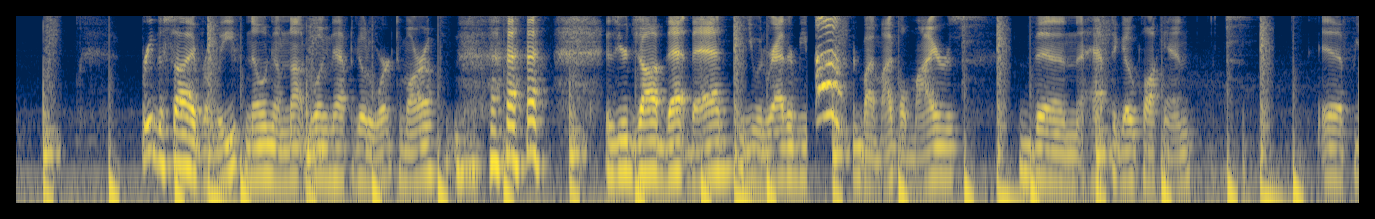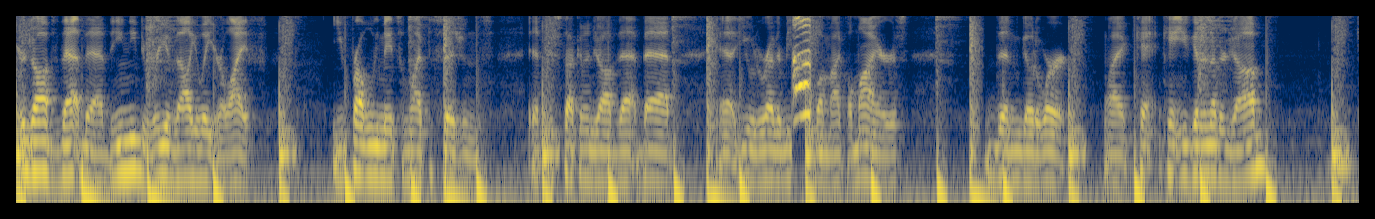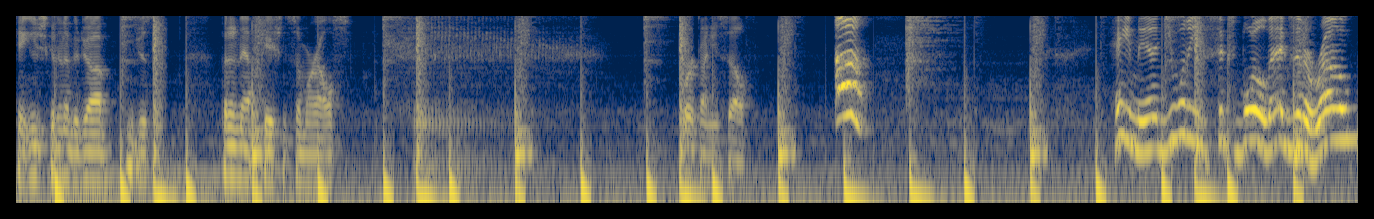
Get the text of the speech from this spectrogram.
Breathe a sigh of relief, knowing I'm not going to have to go to work tomorrow. Is your job that bad you would rather be ah! by Michael Myers than have to go clock in? If your job's that bad, then you need to reevaluate your life. You've probably made some life decisions if you're stuck in a job that bad, uh, you would rather be by Michael Myers than go to work. Like, can't can't you get another job? Can't you just get another job? You just put in an application somewhere else. Work on yourself. Ah! Hey man, you want to eat six boiled eggs in a row?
